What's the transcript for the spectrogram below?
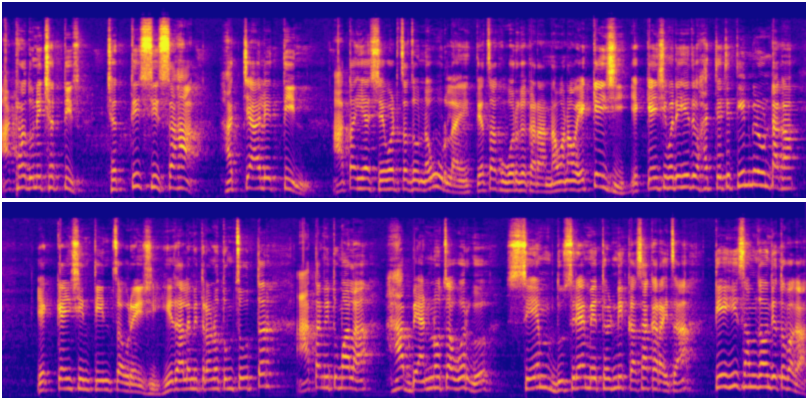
अठरा दुने छत्तीस. छत्तीसशी सहा. हातचे आले तीन. आता या शेवटचा जो नऊ उरला आहे त्याचा वर्ग करा. नवा नवा एक्क्याऐंशी. एक्क्याऐंशीमध्ये हे जो हातच्याचे तीन मिळवून टाका. एक्क्याऐंशी तीन चौऱ्याऐंशी. हे झालं मित्रांनो तुमचं उत्तर. आता मी तुम्हाला हा ब्याण्णवचा वर्ग सेम दुसऱ्या मेथडनी कसा करायचा तेही समजावून देतो बघा.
